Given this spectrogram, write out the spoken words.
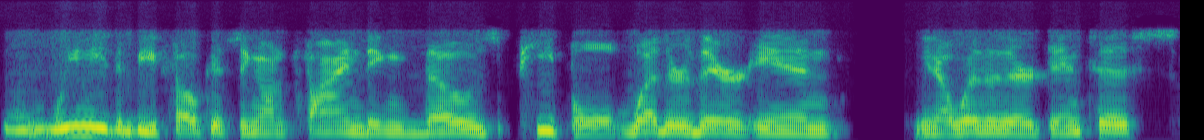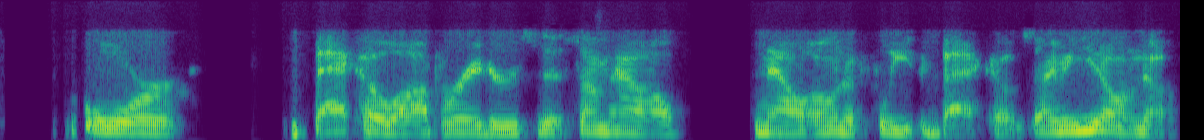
we need to be focusing on finding those people whether they're in you know whether they're dentists or backhoe operators that somehow now own a fleet of backhoes. I mean, you don't know.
